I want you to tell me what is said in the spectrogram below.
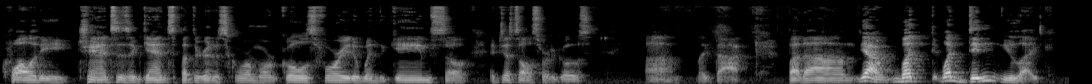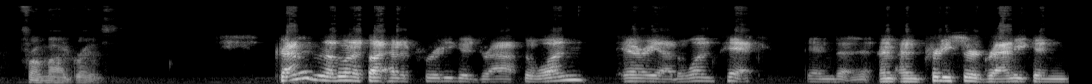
quality chances against, but they're going to score more goals for you to win the game. So it just all sort of goes um, like that. But um, yeah, what what didn't you like from uh, Graham? Graham is another one I thought had a pretty good draft. The one area, the one pick, and uh, I'm, I'm pretty sure Grammy can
